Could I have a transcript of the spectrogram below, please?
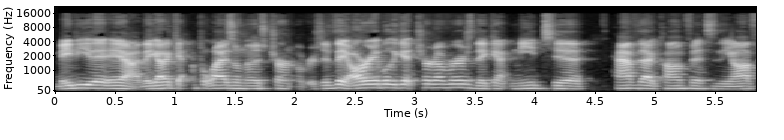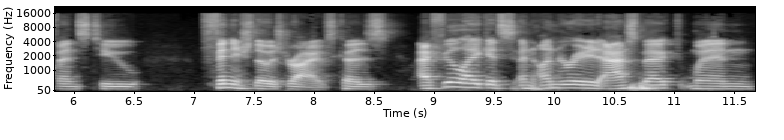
maybe they, yeah, they got to capitalize on those turnovers. If they are able to get turnovers, they got, need to have that confidence in the offense to finish those drives because I feel like it's an underrated aspect when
